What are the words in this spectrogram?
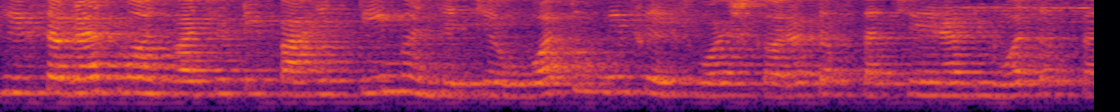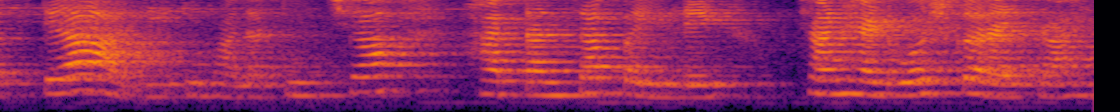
ही सगळ्यात महत्त्वाची टीप आहे. ती म्हणजे जेव्हा तुम्ही फेस वॉश करत असता चेहरा धुवत असतात त्याआधी तुम्हाला तुमच्या हातांचा पहिले छान हँडवॉश करायचा आहे.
